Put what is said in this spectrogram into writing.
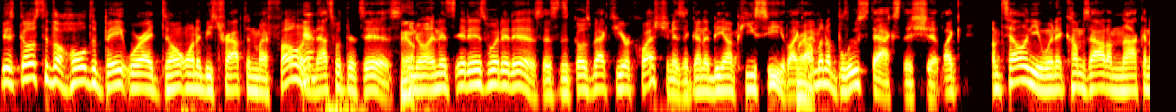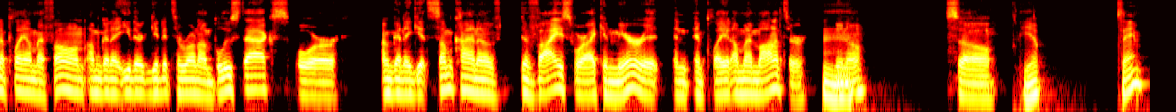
this goes to the whole debate where I don't want to be trapped in my phone, Yeah. and that's what this is. Yeah. You know, and it's it is what it is. This, this goes back to your question: Is it going to be on PC? Like Right. I'm going to blue stacks this shit. Like I'm telling you, when it comes out, I'm not going to play on my phone. I'm going to either get it to run on BlueStacks or I'm going to get some kind of device where I can mirror it and, and play it on my monitor. You Mhm. know, so Yep. Same.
